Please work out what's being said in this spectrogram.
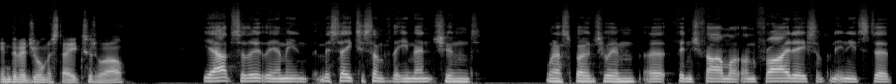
individual mistakes as well? Yeah, absolutely. I mean, mistakes is something that he mentioned when I spoke to him at Finch Farm on, on Friday, something he needs to,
